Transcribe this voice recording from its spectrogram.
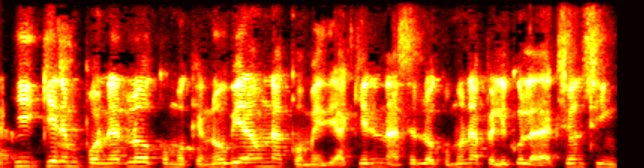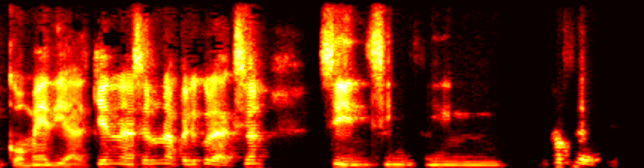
aquí quieren ponerlo como que no hubiera una comedia, quieren hacerlo como una película de acción sin comedia, quieren hacer una película de acción sin, sin, no sé,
